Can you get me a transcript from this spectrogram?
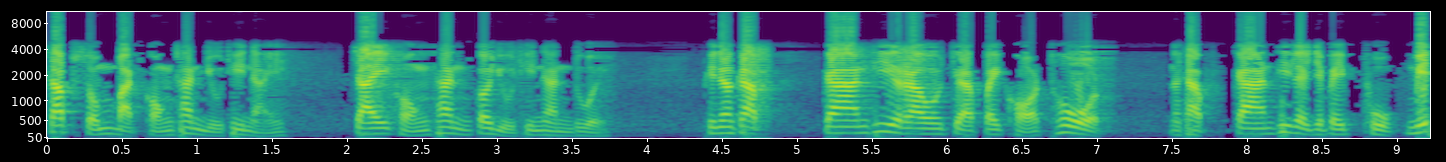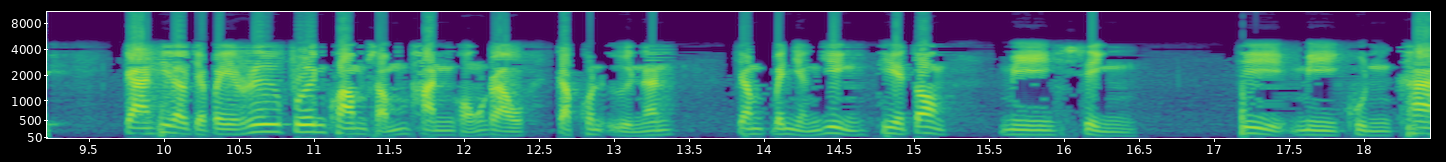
ทรัพย์สมบัติของท่านอยู่ที่ไหน ใจของท่านก็อยู่ที่นั่นด้วย พี่น้องครับ การที่เราจะไปขอโทษนะครับ การที่เราจะไปผูกมิตร การที่เราจะไปรื้อฟื้นความสัมพันธ์ของเรากับคนอื่นนั้นจำเป็นอย่างยิ่งที่จะต้องมีสิ่งที่มีคุณค่า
